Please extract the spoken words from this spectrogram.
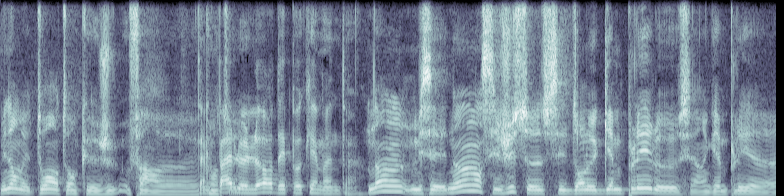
Mais non, mais toi, en tant que jeu. Enfin. euh, T'aimes pas tu- le lore des Pokémon, toi? Non, mais c'est non, non, c'est juste euh, c'est dans le gameplay le c'est un gameplay euh,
